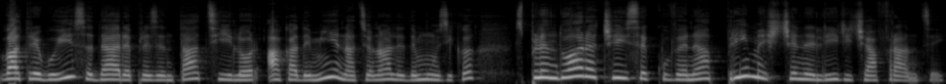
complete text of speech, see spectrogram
va trebui să dea reprezentațiilor Academiei Naționale de Muzică splendoarea ce îi se cuvenea prime scene lirice a Franței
